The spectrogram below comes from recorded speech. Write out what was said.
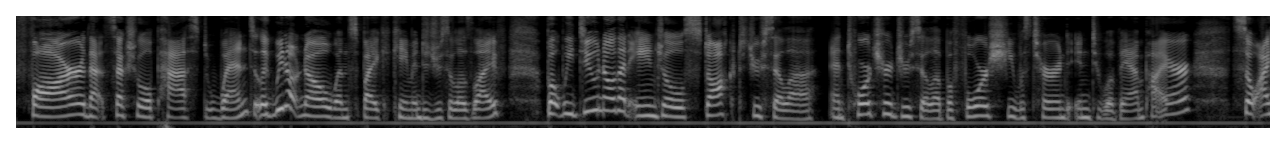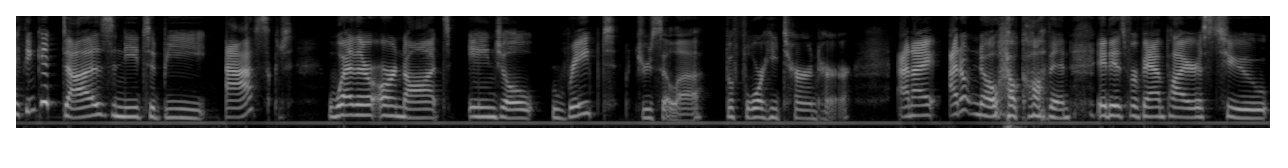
far that sexual past went. Like, we don't know when Spike came into Drusilla's life, but we do know that Angel stalked Drusilla and tortured Drusilla before she was turned into a vampire. So I think it does need to be asked whether or not Angel raped Drusilla before he turned her. And I, I don't know how common it is for vampires to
